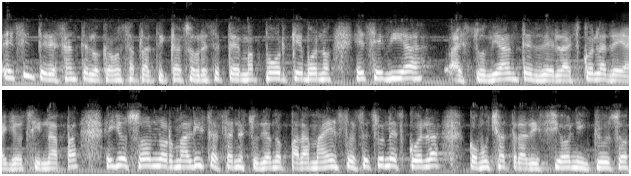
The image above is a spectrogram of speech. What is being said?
es interesante lo que vamos a platicar sobre ese tema, porque, bueno, ese día a estudiantes de la escuela de Ayotzinapa, ellos son normalistas, están estudiando para maestros, es una escuela con mucha tradición incluso,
